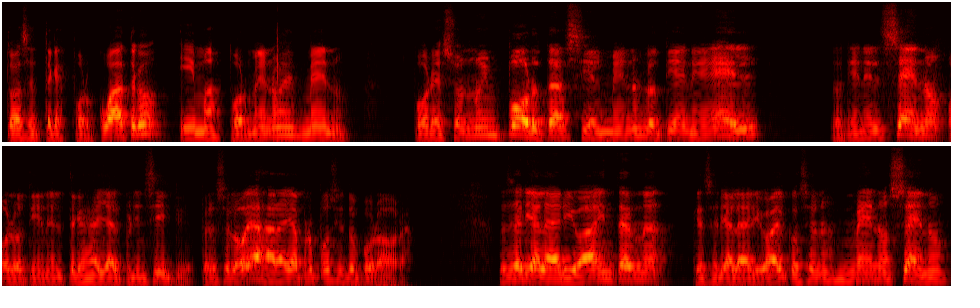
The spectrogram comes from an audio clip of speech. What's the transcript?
Tú haces 3 por 4 y más por menos es menos. Por eso no importa si el menos lo tiene él lo tiene el seno o lo tiene el 3 allá al principio. Pero se lo voy a dejar ahí a propósito por ahora. Entonces sería la derivada interna, que sería la derivada del coseno es menos seno.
